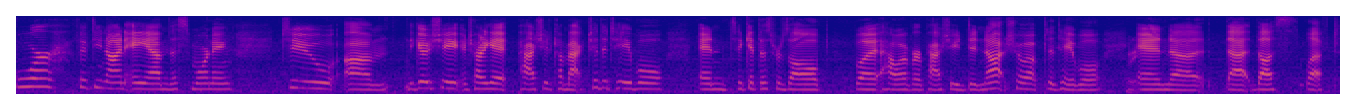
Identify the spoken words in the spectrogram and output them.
4:59 a.m. this morning to um, negotiate and try to get PASSHE to come back to the table and to get this resolved. But however, PASSHE did not show up to the table, Right. and uh, that thus left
